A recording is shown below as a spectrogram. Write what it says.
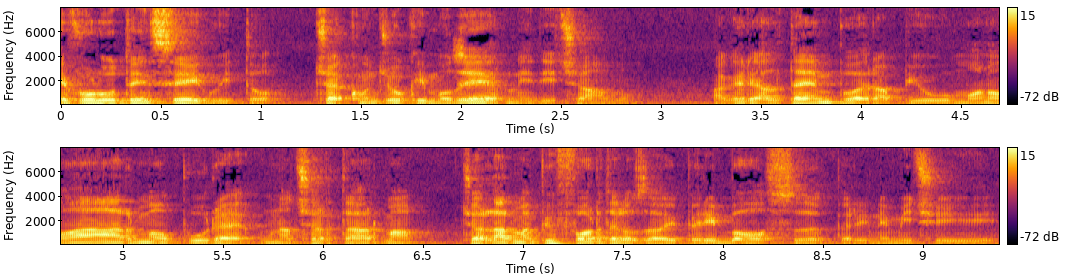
evoluta in seguito, cioè con giochi moderni, sì. diciamo. Magari al tempo era più monoarma oppure una certa arma, cioè l'arma più forte la usavi per i boss, per i nemici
